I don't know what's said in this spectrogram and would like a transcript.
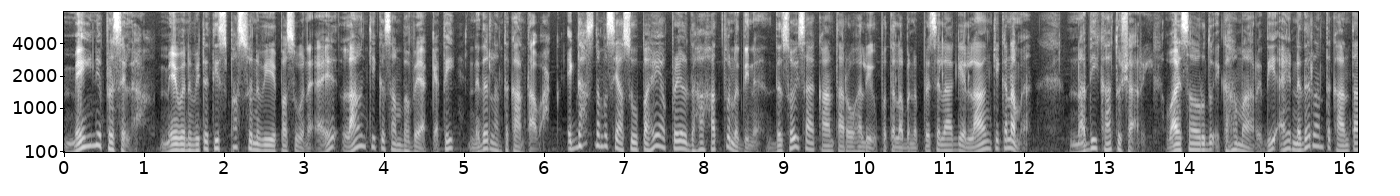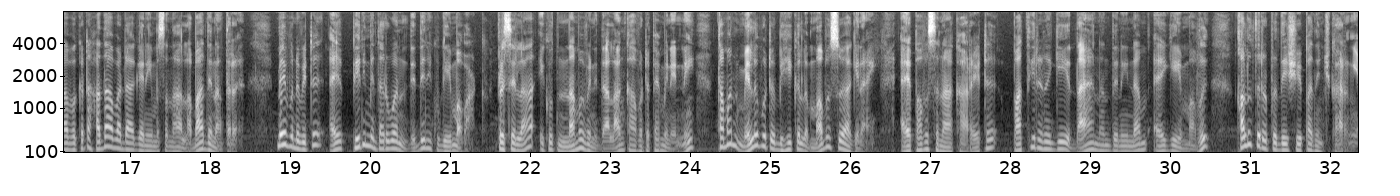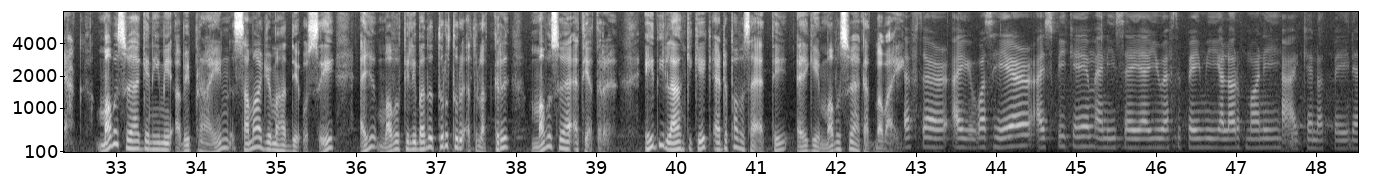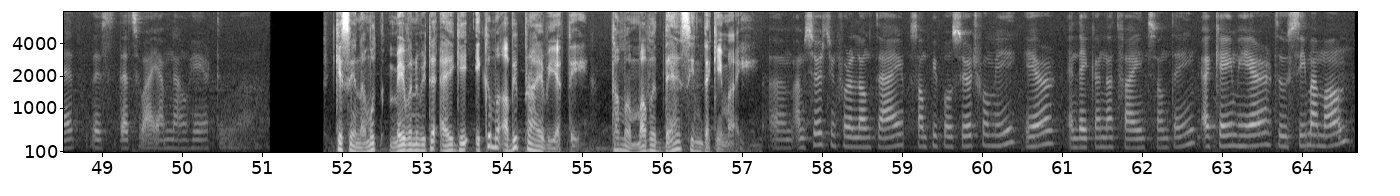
Main പ്രസല്ല මේ වන විට තිස් පස් වන වයේ පසුවන ඇය ලාංකික සම්භවයක් ඇති නෙදර්ලන්ත කාන්තාවක්. එක්දස් නමසය අසූ පහේ අප්‍රේල් දහ හත්වන දින ද සොයිසා කාන්තාරෝහලේ උපත ලබන ප්‍රසෙලාගේ ලාංකික නම නදී කාතුෂාරි. වයසවුරුදු එකහමාරදී ඇය නෙදර්ලන්ත කාන්තාවකට හදා වඩා ගැනීම සඳහා ලබා දෙන අතර. මේ වන විට ඇය පිරිමි දරුවන් දෙදෙනෙකුගේ මවක්. ප්‍රසෙලා ඉකුත් නමවැනිදා ලංකාවට පැමිණෙන්නේ තමන් මෙලවට බිහි කළ මවසොයාගෙනයි. ඇය පවසනාකාරයට පතිරණගේ දයානන්දනී නම් ඇයගේ මව කළුතර ප්‍රදේශයේ පදිංචිකාරණයක්. මව සොයා ගැනීමේ අභිප්‍රායෙන් සමාජ මහද්‍ය ඔස්සේ ඇය මව පිළිබඳ තොරතුරු ඇතුළත් කර මව සොයා ඇති අතර. එහිදී ලාංකිකයෙක් ඇයට පවසා ඇත්තේ ඇයගේ මව සොයාගත් බවයි. After I was here, I speak him and he say, yeah, you have to pay me a lot of money. I cannot pay that. This, that's why I'm now here to... Uh... කෙසේ නමුත් මේ වන විට ඇයගේ එකම අභිප්‍රාය වී ඇත්තේ තම මව දෑසින් දැකීමයි. I'm searching for a long time. Some people search for me here and they cannot find something. I came here to see my mom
